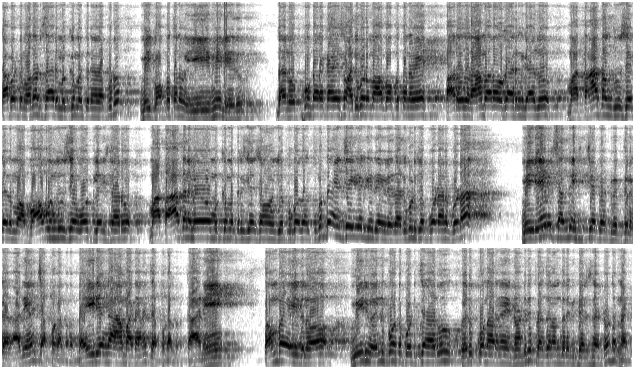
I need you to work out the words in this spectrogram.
కాబట్టి మొదటిసారి ముఖ్యమంత్రి అయినప్పుడు మీ గొప్పతనం ఏమీ లేదు. దాన్ని ఒప్పుకుంటారా కనీసం? అది కూడా మా గొప్పతనమే. ఆ రోజు రామారావు గారిని కాదు మా తాతను చూసేలేదు మా బాబుని చూసే ఓట్లు వేసినారు. మా తాతని మేమే ముఖ్యమంత్రి చేసామని చెప్పుకోదలుచుకుంటే ఆయన చేయగలిగేది ఏం లేదు. అది కూడా చెప్పుకోవడానికి కూడా మీరేమి సందేహించేటువంటి వ్యక్తులు కాదు. అదేమీ చెప్పగలరు. ధైర్యంగా ఆ మాట అయినా చెప్పగలరు. కానీ తొంభై ఐదులో మీరు వెన్నుపోటు పొడిచారు పెరుక్కున్నారనేటువంటిది ప్రజలందరికీ తెలిసినటువంటి నటి.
